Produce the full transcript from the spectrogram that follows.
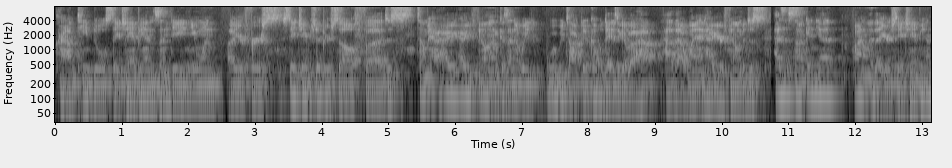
crowned team dual state champions, and Dean, you won uh, your first state championship yourself. Uh, just tell me how, how, you, how you're feeling, because I know we, we, we talked a couple days ago about how, how that went, how you're feeling, but just has it sunk in yet? Finally, that you're state champion.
